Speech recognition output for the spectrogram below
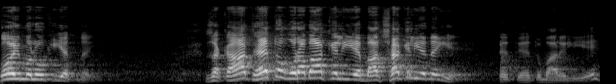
कोई मलूकियत नहीं। जक़ात है तो गुरबा के लिए, बादशाह के लिए नहीं है। देते हैं तुम्हारे लिए।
